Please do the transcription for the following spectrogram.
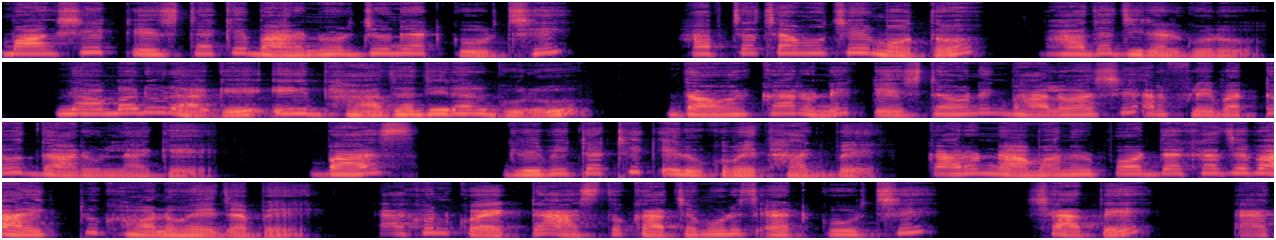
মাংসের টেস্টটাকে বাড়ানোর জন্য অ্যাড করছি হাফ চা চামচের মতো ভাজা জিরার গুঁড়ো। নামানোর আগে এই ভাজা জিরার গুঁড়ো দেওয়ার কারণে টেস্টটা অনেক ভালো আসে আর ফ্লেভারটাও দারুণ লাগে। বাস গ্রেভিটা ঠিক এরকমই থাকবে। কারণ নামানোর পর দেখা যাবে আরেকটু ঘন হয়ে যাবে। এখন কয়েকটা আস্ত কাঁচামরিচ অ্যাড করছি, সাথে এক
